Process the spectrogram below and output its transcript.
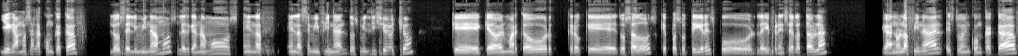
llegamos a la CONCACAF, los eliminamos, les ganamos en la, en la semifinal 2018 que quedó el marcador creo que 2 a 2, que pasó Tigres por la diferencia de la tabla. Ganó la final, estuvo en CONCACAF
